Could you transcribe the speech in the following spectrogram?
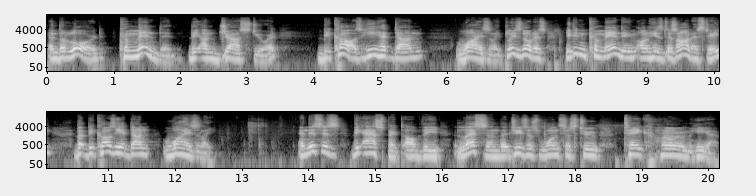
And the Lord commended the unjust steward because he had done wisely. Please notice, he didn't commend him on his dishonesty, but because he had done wisely. And this is the aspect of the lesson that Jesus wants us to take home here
